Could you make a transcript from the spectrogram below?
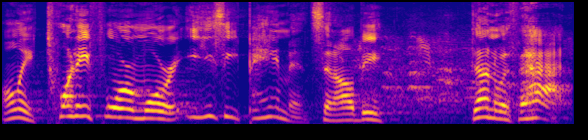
only 24 more easy payments and I'll be done with that.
